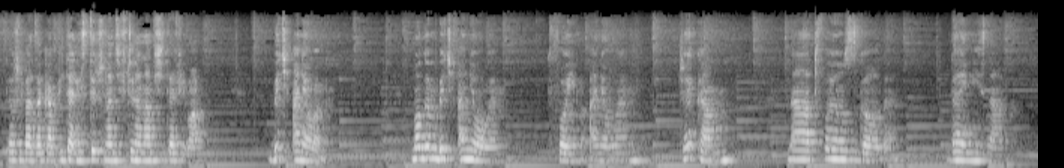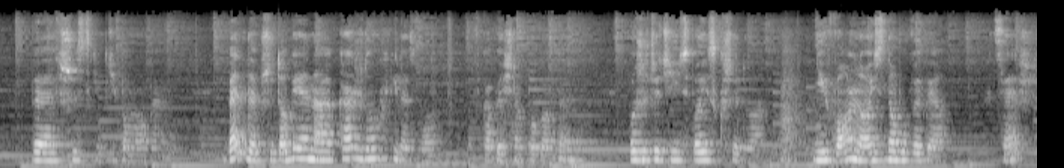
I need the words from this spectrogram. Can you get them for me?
Proszę bardzo, jaka witalistyczna dziewczyna nam się trafiła. Być aniołem. Mogę być aniołem, Twoim aniołem. Czekam na Twoją zgodę. Daj mi znak. We wszystkim Ci pomogę. Będę przy Tobie na każdą chwilę złą, w kapryśną pogodę. Pożyczę Ci swoje skrzydła. Niech wolność znowu wygra. Chcesz?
